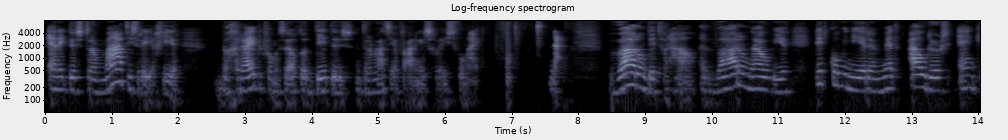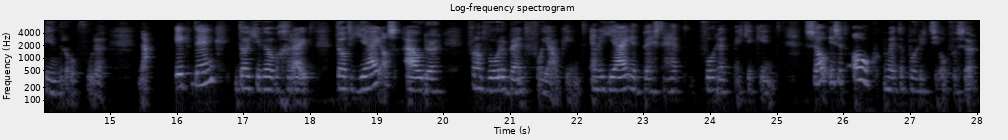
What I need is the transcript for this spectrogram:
en ik dus traumatisch reageer, begrijp ik van mezelf dat dit dus een traumatische ervaring is geweest voor mij. Nou, waarom dit verhaal? En waarom nou weer dit combineren met ouders en kinderen opvoeden? Nou, ik denk dat je wel begrijpt dat jij als ouder verantwoordelijk bent voor jouw kind. En dat jij het beste hebt voor het met je kind. Zo is het ook met de politieofficer.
